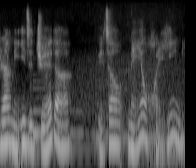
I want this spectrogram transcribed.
让你一直觉得宇宙没有回应你。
